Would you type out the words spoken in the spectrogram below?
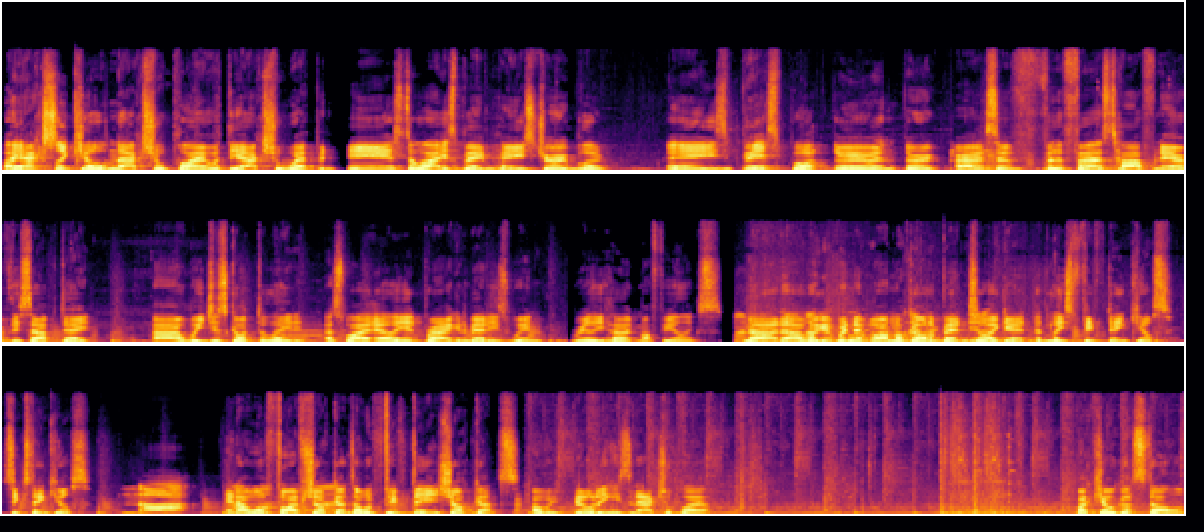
I actually killed an actual player with the actual weapon. Here's the LazarBeam. He's true blue. He's best bot through and through. All right, so for the first half an hour of this update, uh, we just got deleted. That's why Elliot bragging about his win really hurt my feelings. No, no, we're, we're, ne- I'm not going to bed until I get at least 15 kills, 16 kills. Nah. And i want five doing that. shotguns. I want 15 shotguns. Oh, he's building? He's an actual player. My kill got stolen.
